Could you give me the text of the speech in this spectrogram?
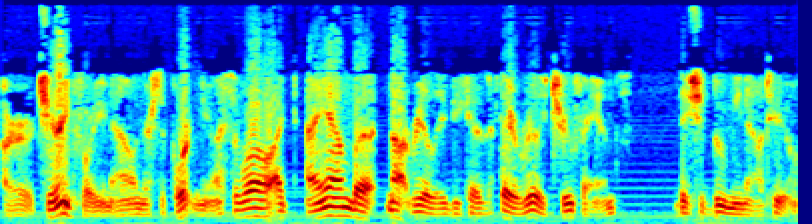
are cheering for you now and they're supporting you? I said, well, I I am, but not really because if they're really true fans, they should boo me now too.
